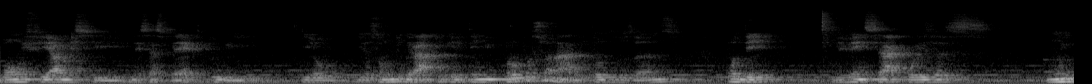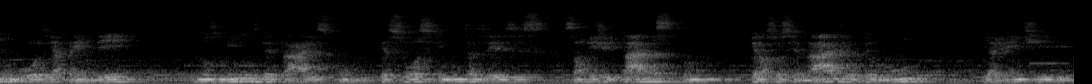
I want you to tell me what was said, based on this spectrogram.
bom e fiel nesse, nesse aspecto e, e eu, e eu sou muito grato que Ele tem me proporcionado todos os anos poder vivenciar coisas muito boas e aprender nos mínimos detalhes com pessoas que muitas vezes são rejeitadas um- pela sociedade ou pelo mundo e a gente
